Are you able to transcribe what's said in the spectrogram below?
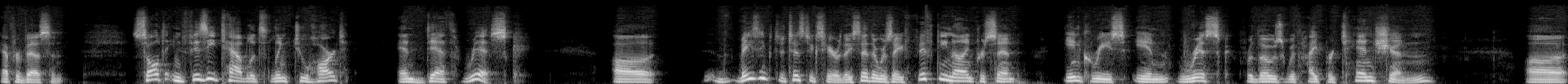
effervescent. Salt in fizzy tablets linked to heart and death risk. Uh, amazing statistics here. They said there was a 59% increase in risk for those with hypertension uh,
